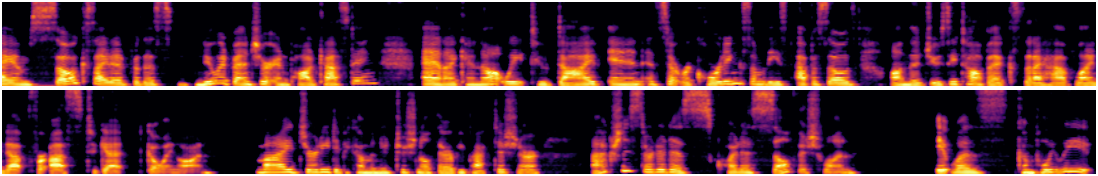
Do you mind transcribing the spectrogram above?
I am so excited for this new adventure in podcasting, and I cannot wait to dive in and start recording some of these episodes on the juicy topics that I have lined up for us to get going on. My journey to become a nutritional therapy practitioner actually started as quite a selfish one. It was completely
